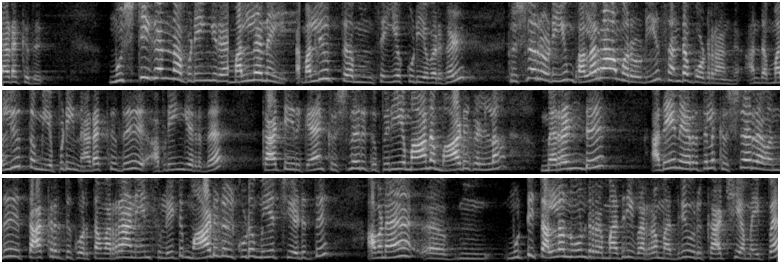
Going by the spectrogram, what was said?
நடக்குது. முஷ்டிகன் அப்படிங்கிற மல்லனை மல்யுத்தம் செய்யக்கூடியவர்கள் கிருஷ்ணரோடையும் பலராமரோடையும் சண்டை போடுறாங்க. அந்த மல்யுத்தம் எப்படி நடக்குது அப்படிங்கிறத காட்டியிருக்கேன். கிருஷ்ணருக்கு பிரியமான மாடுகள்லாம் மிரண்டு அதே நேரத்தில் கிருஷ்ணரை வந்து தாக்குறதுக்கு ஒருத்தன் வர்றானேன்னு சொல்லிட்டு மாடுகள் கூட முயற்சி எடுத்து அவனை முட்டி தள்ளணுன்ற மாதிரி வர்ற மாதிரி ஒரு காட்சி அமைப்பை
